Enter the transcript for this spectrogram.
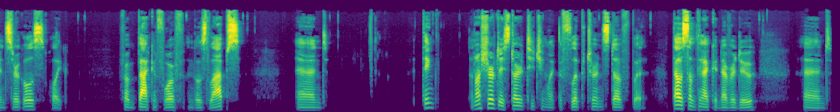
in circles, like from back and forth in those laps. And I think I'm not sure if they started teaching like the flip turn stuff, but that was something I could never do, and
